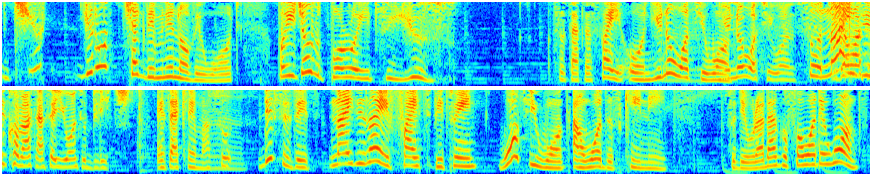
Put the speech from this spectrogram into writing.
do you you don't check the meaning of a word, but you just borrow it to use to satisfy your own. You know what you want. You know what you want. So now you don't want to come out and say you want to bleach. Exactly, ma. So hmm. this is it. Now it is not a fight between what you want and what the skin needs. So they would rather go for what they want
